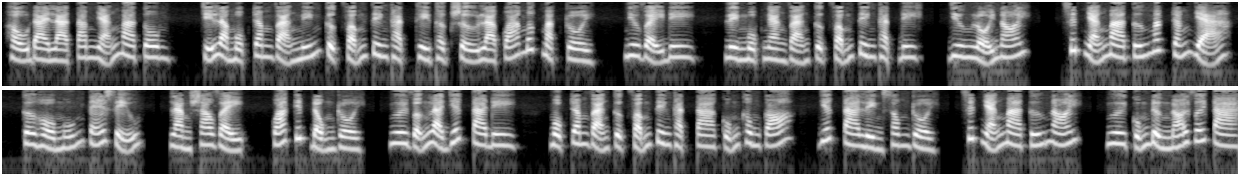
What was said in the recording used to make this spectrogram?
hậu đài là tam nhãn ma tôn, chỉ là 100 vạn miếng cực phẩm tiên thạch thì thật sự là quá mất mặt rồi, như vậy đi, liền một ngàn vạn cực phẩm tiên thạch đi, dương lỗi nói, xích nhãn ma tướng mắt trắng giả, cơ hồ muốn té xỉu, làm sao vậy, quá kích động rồi, ngươi vẫn là giết ta đi, 100 vạn cực phẩm tiên thạch ta cũng không có, giết ta liền xong rồi, xích nhãn ma tướng nói, ngươi cũng đừng nói với ta,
